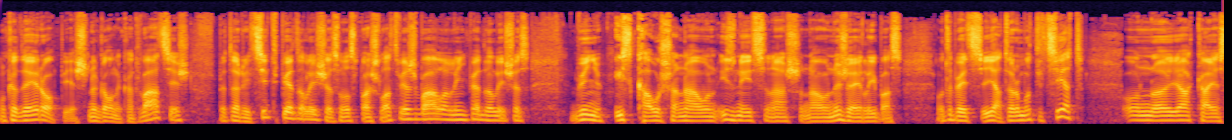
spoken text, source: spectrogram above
Un kad Eiropieši, nu galvenokārt vācieši, bet arī citi piedalījušies, mūsu paši latviešu bāliņi piedalījušies viņu izkaušanā un iznīcināšanā un nežēlībās. Un tāpēc, jā, tur muti ciet, un jā, kā ir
